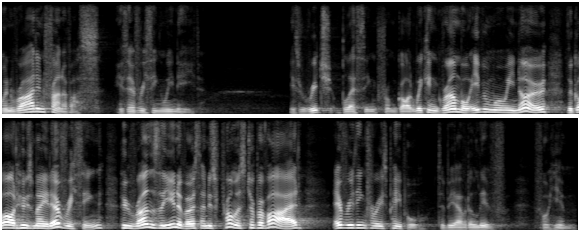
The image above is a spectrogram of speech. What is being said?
when right in front of us is everything we need is rich blessing from God. We can grumble even when we know the God who's made everything, who runs the universe, and who's promised to provide everything for his people to be able to live for him.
